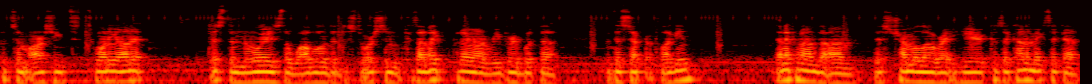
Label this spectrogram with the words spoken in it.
put some RC20 on it, just the noise, the wobble, and the distortion, because I like putting on reverb with a with a separate plugin. Then I put on the um this tremolo right here, because it kind of makes like a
